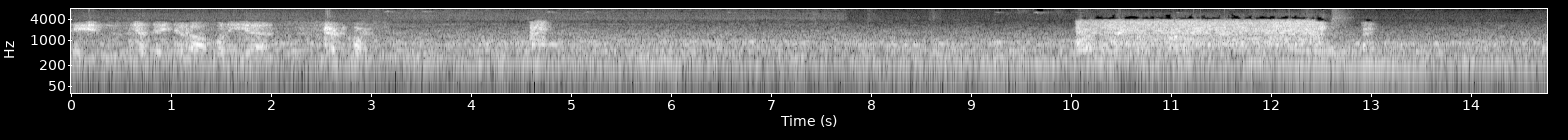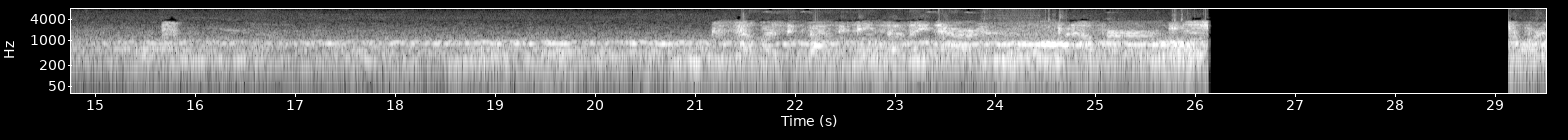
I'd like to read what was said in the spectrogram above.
citation said they took off when he uh, turned the corner. 6516 says a tower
